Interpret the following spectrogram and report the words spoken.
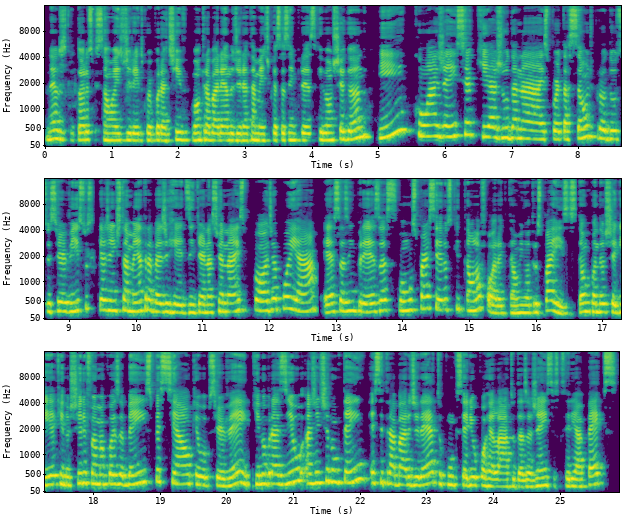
né, os escritórios que são aí de direito corporativo vão trabalhando diretamente com essas empresas que vão chegando, e com a agência que ajuda na exportação de produtos e serviços, que a gente também, através de redes internacionais, pode apoiar essas empresas com os parceiros que estão lá fora, que estão em outros países. Então, quando eu cheguei aqui no Chile, foi uma coisa bem especial que eu observei, que no Brasil a gente não tem esse trabalho direto com o que seria o correlato das agências, que seria a Apex,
